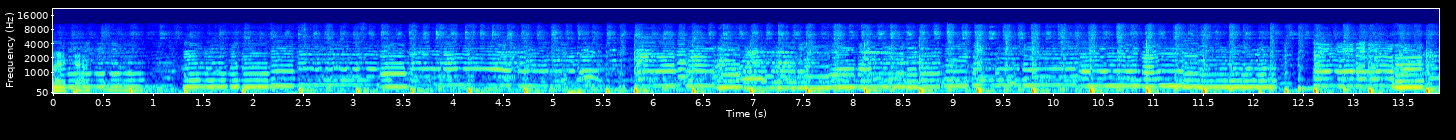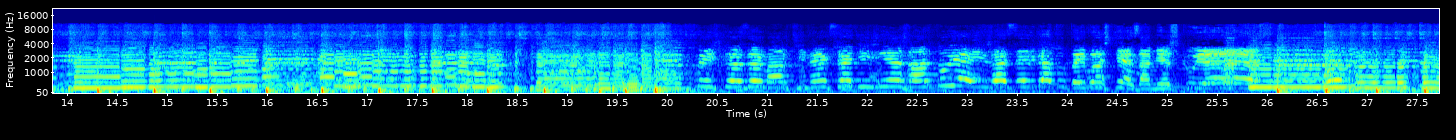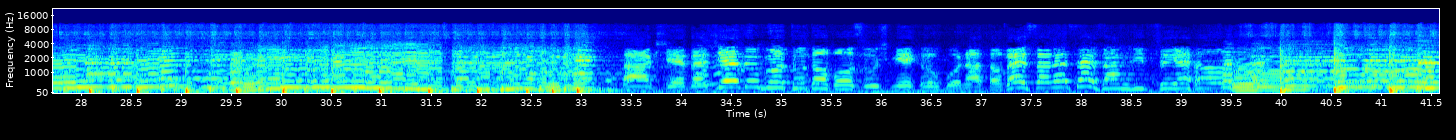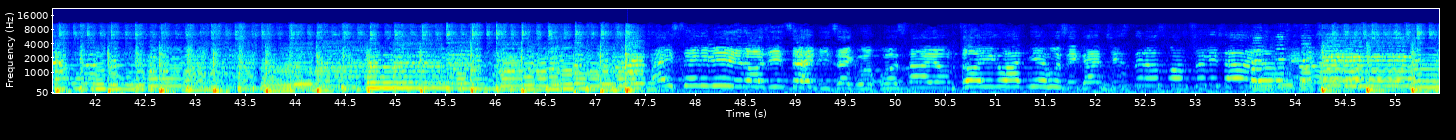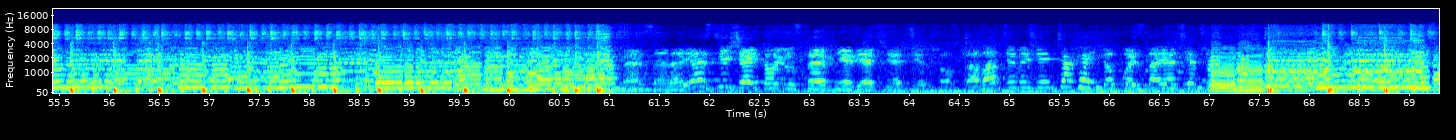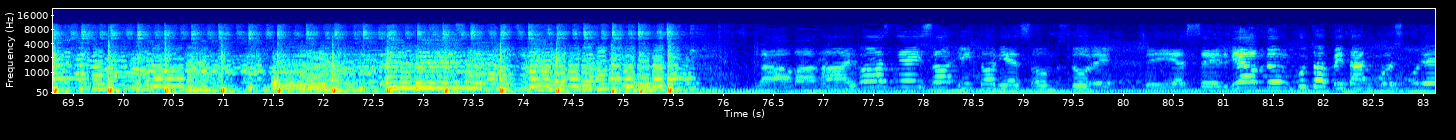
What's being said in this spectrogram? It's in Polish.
Werka. Myślę, że Marcinek se dziś nie żartuje i że Sylwia tutaj właśnie zamieszkuje. Się będzie długo tu do wozu śmiechu, bo na to wesele se z Anglii przyjechał. Hej Sylwii, rodzice widzę go poznają, to ich ładnie muzykanci z drozwą przywitają. Sprawa, czy wy zięcia hej, to poznajecie. Sprawa najważniejsza i to nie są bzdury. Czy jest Sylwia w domku, to pytanko z góry.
